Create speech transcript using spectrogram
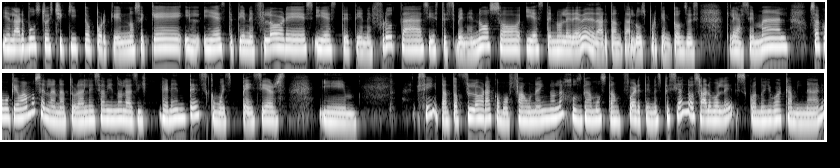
Y el arbusto es chiquito porque no sé qué, y, este tiene flores, y este tiene frutas, y este es venenoso, y este no le debe de dar tanta luz porque entonces le hace mal. O sea, como que vamos en la naturaleza viendo las diferentes como especies y sí, tanto flora como fauna y no la juzgamos tan fuerte, en especial los árboles cuando yo voy a caminar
